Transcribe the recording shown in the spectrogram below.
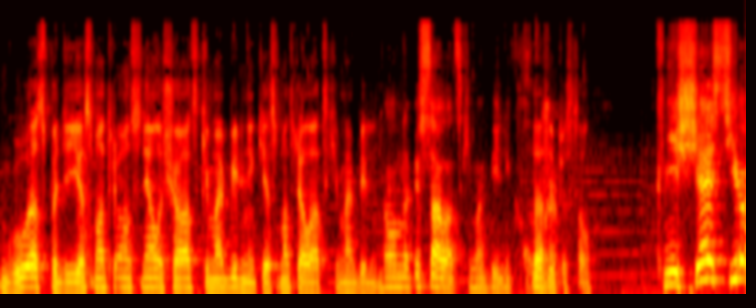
Господи, я смотрю, он снял еще адский мобильник. Я смотрел адский мобильник. Он написал адский мобильник. Да, Хуже. написал. К несчастью,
